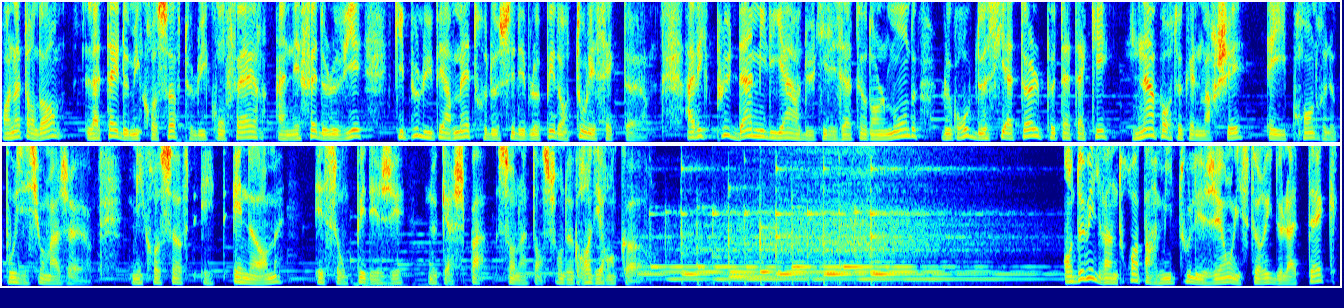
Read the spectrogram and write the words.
En attendant, la taille de Microsoft lui confère un effet de levier qui peut lui permettre de se développer dans tous les secteurs. Avec plus d'un milliard d'utilisateurs dans le monde, le groupe de Seattle peut attaquer n'importe quel marché et y prendre une position majeure. Microsoft est énorme et son PDG ne cache pas son intention de grandir encore. En 2023, parmi tous les géants historiques de la tech,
